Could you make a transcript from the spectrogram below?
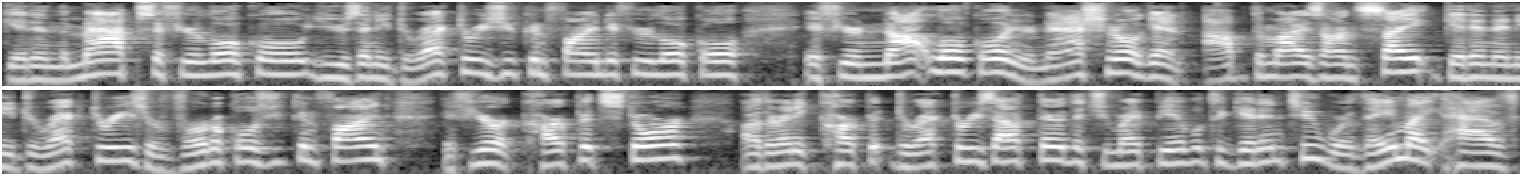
Get in the maps if you're local. Use any directories you can find if you're local. If you're not local and you're national, again, optimize on site. Get in any directories or verticals you can find. If you're a carpet store, are there any carpet directories out there that you might be able to get into where they might have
